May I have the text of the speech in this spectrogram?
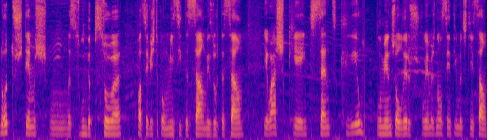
Noutros temos uma segunda pessoa que pode ser vista como uma incitação, uma exortação. Eu acho que é interessante que eu pelo menos, ao ler os poemas, não senti uma distinção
